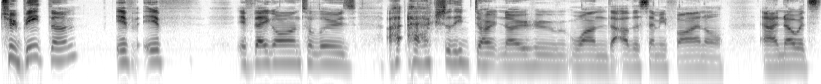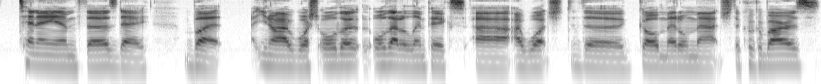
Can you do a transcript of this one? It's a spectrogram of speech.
to beat them, if if if they go on to lose, I actually don't know who won the other semi final. I know it's 10 a.m. Thursday, but you know I watched all the all that Olympics. Uh, I watched the gold medal match, the Kookaburras,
